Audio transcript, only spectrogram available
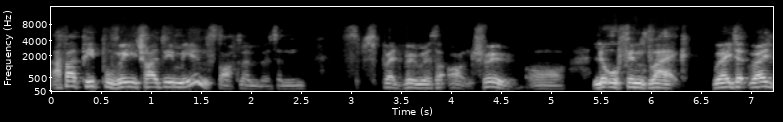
I've had people really try to do me in staff members and spread rumors that aren't true, or little things like where where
